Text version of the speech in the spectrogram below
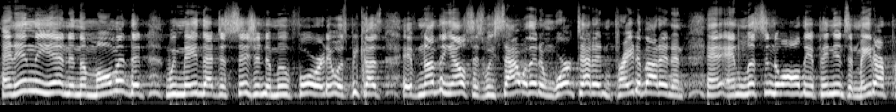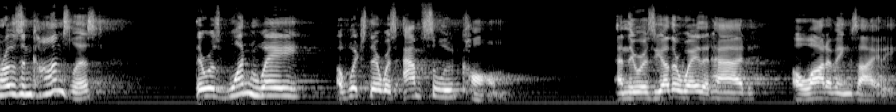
And in the end, in the moment that we made that decision to move forward, it was because, if nothing else, as we sat with it and worked at it and prayed about it and, and, and listened to all the opinions and made our pros and cons list, there was one way of which there was absolute calm, and there was the other way that had a lot of anxiety.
